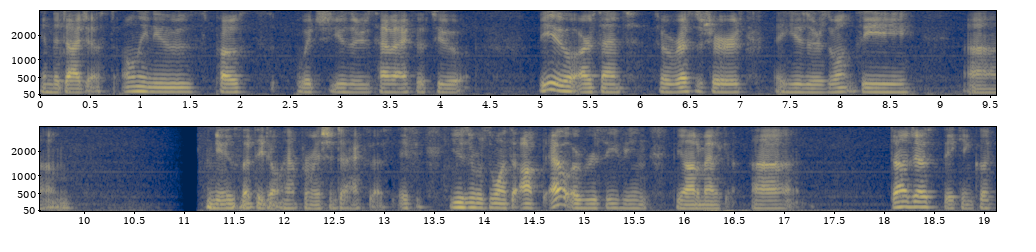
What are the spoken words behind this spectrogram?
in the digest. Only news posts which users have access to view are sent, so rest assured that users won't see um, news that they don't have permission to access. If users want to opt out of receiving the automatic uh, digest, they can click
